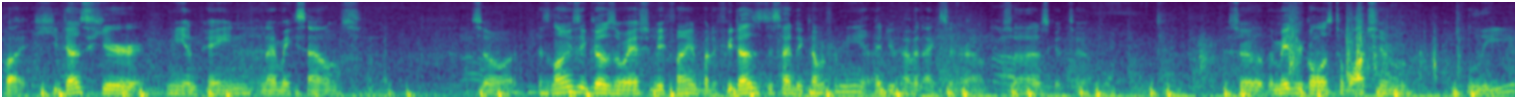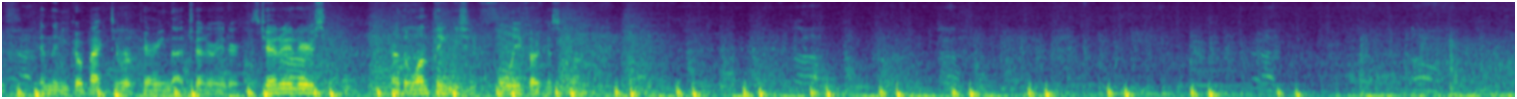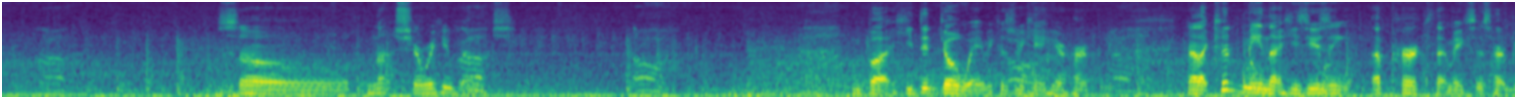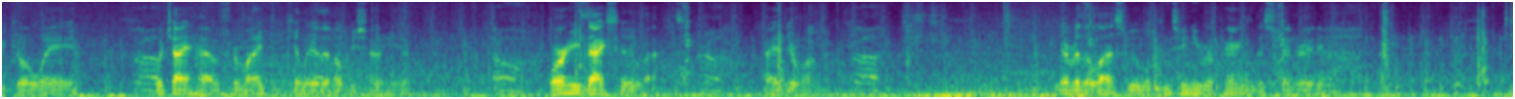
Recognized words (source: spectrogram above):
But he does hear me in pain, and I make sounds. So as long as he goes away, I should be fine. But if he does decide to come for me, I do have an exit route, so that is good too. So the major goal is to watch him leave and then go back to repairing that generator. Because generators are the one thing you should fully focus on. So, I'm not sure where he went. But he did go away because we can't hear heartbeat. Now that could mean that he's using a perk that makes his heartbeat go away. Which I have for my killer that I'll be showing you. Or he's actually left. Either one. Nevertheless, we will continue repairing this generator.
